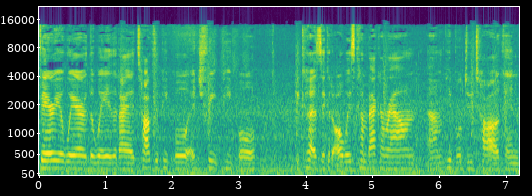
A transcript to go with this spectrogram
very aware of the way that I talk to people and treat people because it could always come back around. Um, people do talk, and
